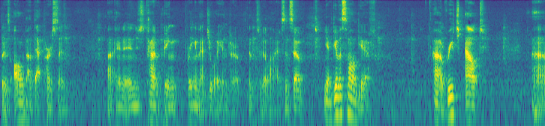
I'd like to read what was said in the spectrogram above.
but it was all about that person, uh, and, and just kind of being bringing that joy into into their lives. And so, you know, give a small gift. Uh, reach out. Um,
